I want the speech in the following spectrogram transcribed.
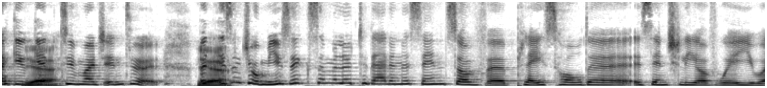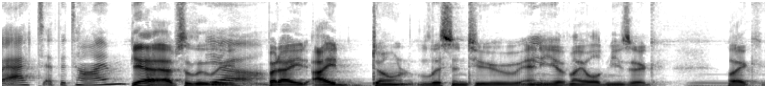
Like you Yeah. get too much into it. But Yeah. isn't your music similar to that in a sense of a placeholder, essentially, of where you were at at the time? Yeah, absolutely. Yeah. But I I don't listen to any of my old music. Like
